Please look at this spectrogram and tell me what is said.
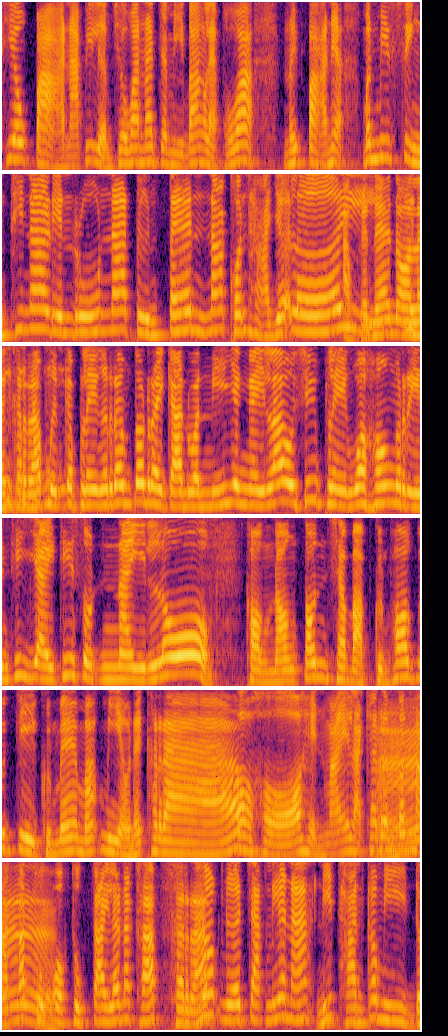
เที่ยวป่านะพี่เหลือมเชื่อว่าน่าจะมีบ้างแหละเพราะว่าในป่าเนี่ยมันมีสิ่งที่น่าเรียนรู้น่าตื่นเต้นน่าค้นหาเยอะเลยอะก็แน่นอนแล้วครับ เหมือนกับเพลงเริ่มต้นรายการวันนี้ยังไงเล่าชื่อเพลงว่าห้องเรียนที่ใหญ่ที่สุดในโลก ของน้องต้นฉบับคุณพ่อกุจีคุณแม่มะเหมี่ยวนะครับโอ้โหเห็นไหมล่ะแค่เริ่มต้นมาอ่าก็ถูกอกถูกใจแล้วนะครับครับนอกเหนือจากเนี้ยนะ นิทานก็มีโด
